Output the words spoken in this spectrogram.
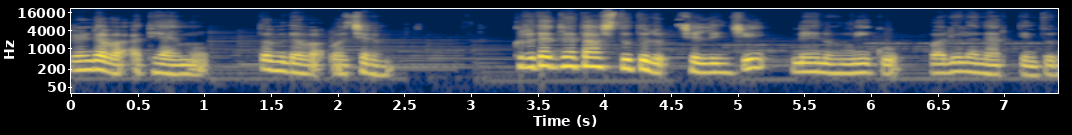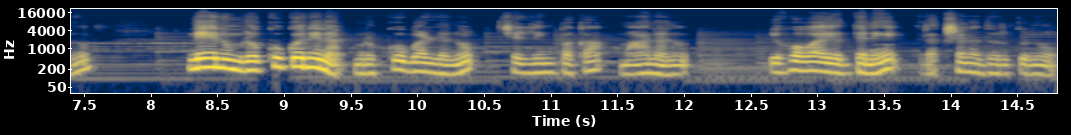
రెండవ అధ్యాయము తొమ్మిదవ వచనం కృతజ్ఞతాస్థుతులు చెల్లించి నేను నీకు బలుల నర్పింతును నేను మ్రొక్కుకొనిన మ్రొక్కుబళ్ళను చెల్లింపక మానను. యహోవా యుద్ధనే రక్షణ దొరుకును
